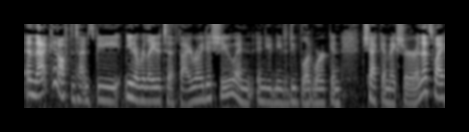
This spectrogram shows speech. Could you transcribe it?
And that can oftentimes be, you know, related to a thyroid issue, and, and you'd need to do blood work and check and make sure. And that's why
